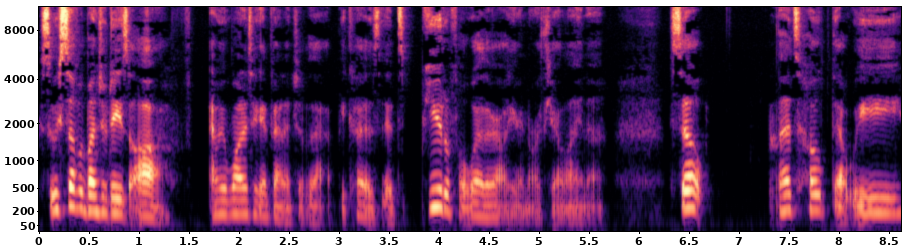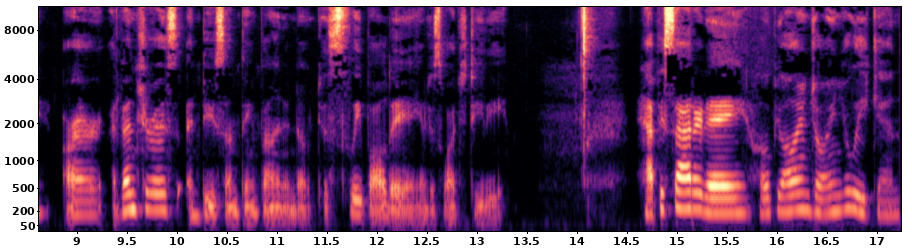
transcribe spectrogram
So we still have a bunch of days off. And we want to take advantage of that because it's beautiful weather out here in North Carolina. So let's hope that we are adventurous and do something fun and don't just sleep all day and just watch TV. Happy Saturday. Hope y'all are enjoying your weekend.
